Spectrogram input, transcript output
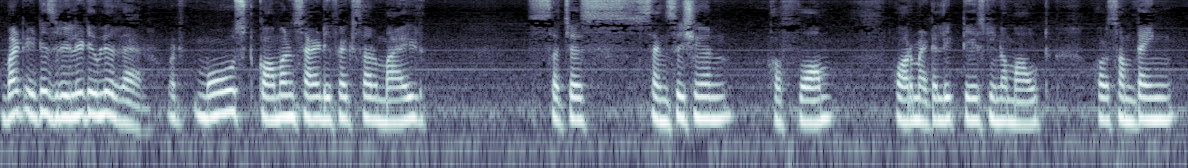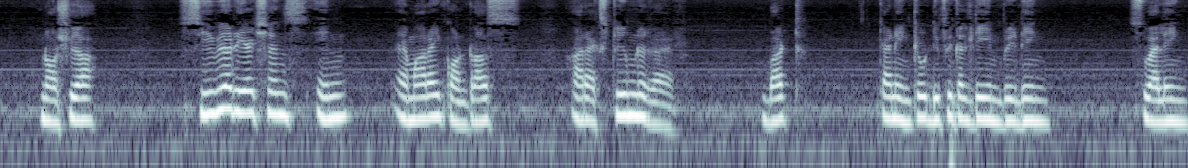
But it is relatively rare. But most common side effects are mild such as sensation of warm or metallic taste in a mouth or sometimes nausea. Severe reactions in mri contrasts are extremely rare but can include difficulty in breathing swelling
